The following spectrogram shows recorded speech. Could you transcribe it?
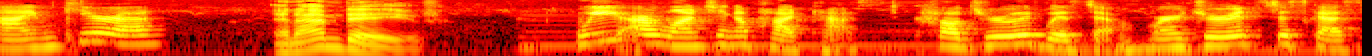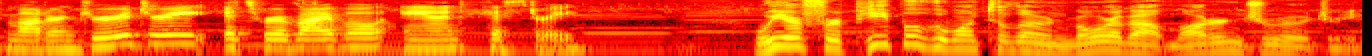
I'm Kira. And I'm Dave. We are launching a podcast called Druid Wisdom, where Druids discuss modern Druidry, its revival, and history. We are for people who want to learn more about modern Druidry,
